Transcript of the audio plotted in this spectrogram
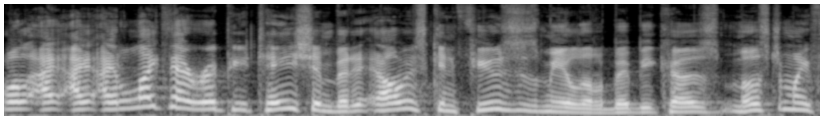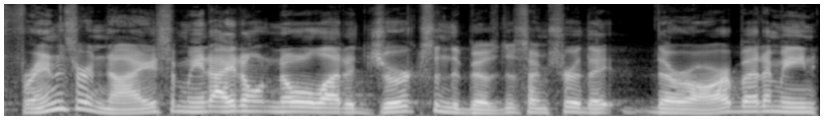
Well, I, I, I like that reputation, but it always confuses me a little bit because most of my friends are nice. I mean, I don't know a lot of jerks in the business. I'm sure that there are, but I mean,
